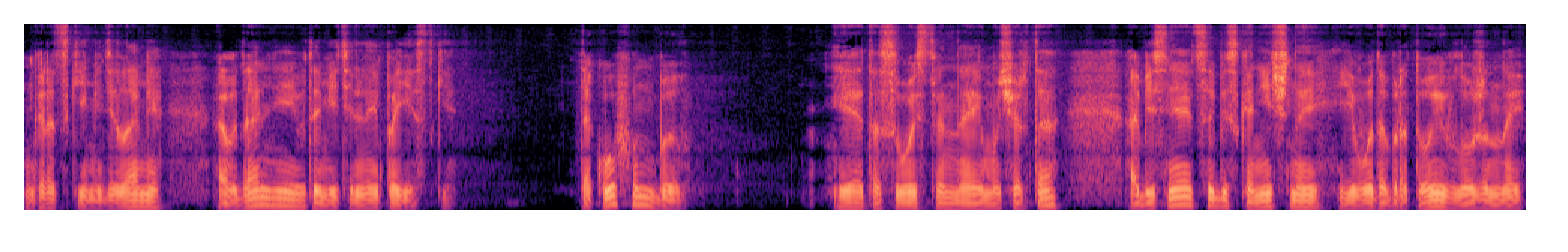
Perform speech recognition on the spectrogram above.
городскими делами, а в дальние утомительные поездки. Таков он был. И эта свойственная ему черта объясняется бесконечной его добротой, вложенной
